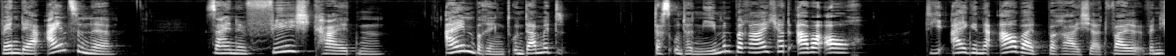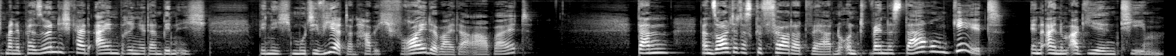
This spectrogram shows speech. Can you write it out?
wenn der Einzelne seine Fähigkeiten einbringt und damit das Unternehmen bereichert, aber auch die eigene Arbeit bereichert, weil wenn ich meine Persönlichkeit einbringe, dann bin ich, bin ich motiviert, dann habe ich Freude bei der Arbeit, dann, dann sollte das gefördert werden. Und wenn es darum geht, in einem agilen Team,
